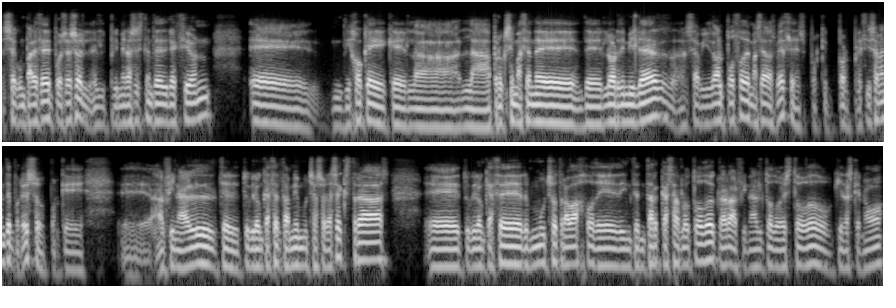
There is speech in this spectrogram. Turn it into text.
según parece, pues eso, el, primer asistente de dirección eh, dijo que, la, aproximación de, de Lord Miller se ha habido al pozo demasiadas veces, porque por, precisamente por eso, porque eh, al final tuvieron que hacer también muchas horas extras, eh, tuvieron que hacer mucho trabajo de, intentar casarlo todo, y claro, al final todo esto, quieras que no,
